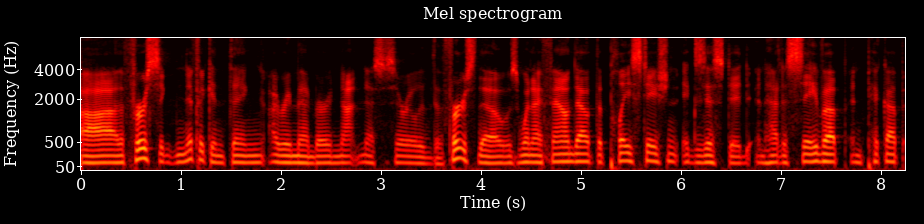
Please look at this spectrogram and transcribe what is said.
Uh, the first significant thing I remember, not necessarily the first though, was when I found out the PlayStation existed and had to save up and pick up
